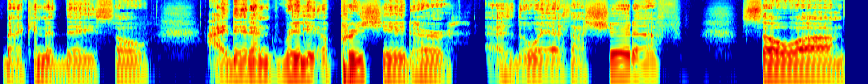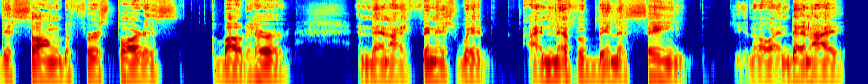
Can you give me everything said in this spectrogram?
back in the day. So i didn't really appreciate her as the way as i should have so um, this song the first part is about her and then I finish with I never been a saint, you know, and then I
